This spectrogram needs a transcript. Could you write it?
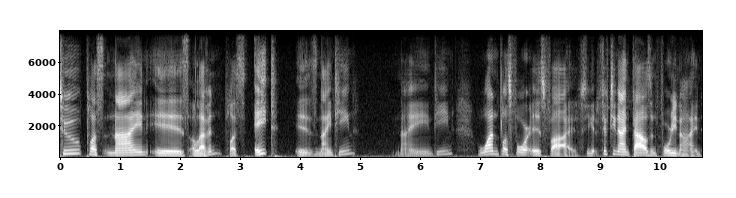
2 plus 9 is 11, plus 8 is 19. 19. 1 plus 4 is 5. So you get 59,049,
